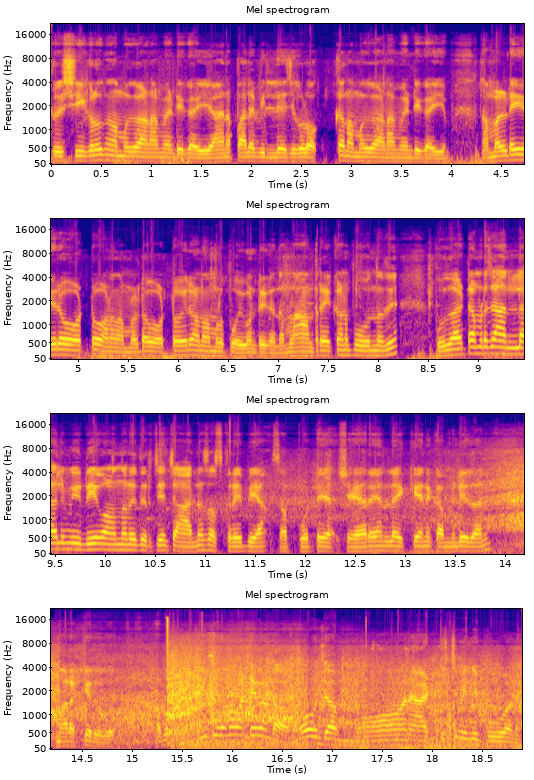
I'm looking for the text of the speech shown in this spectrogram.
കൃഷികളും നമുക്ക് കാണാൻ വേണ്ടി കഴിയും. അങ്ങനെ പല വില്ലേജുകളും ഒക്കെ നമുക്ക് കാണാൻ വേണ്ടി കഴിയും. നമ്മളുടെ ഈ ഒരു ഓട്ടോ ആണ്. നമ്മളുടെ ഓട്ടോയിലാണ് നമ്മൾ പോയിക്കൊണ്ടിരിക്കുന്നത്. നമ്മൾ ആന്ധ്രയ്ക്കാണ് പോകുന്നത്. പുതുതായിട്ട് നമ്മുടെ ചാനലിലായാലും വീഡിയോ കാണുന്നുണ്ടെങ്കിൽ തീർച്ചയായും ചാനൽ സബ്സ്ക്രൈബ് ചെയ്യുക സപ്പോർട്ട് ചെയ്യുക ഷെയർ ചെയ്യാൻ ലൈക്ക് ചെയ്യാനും കമന്റ് ചെയ്താലും മറക്കരുത്. അപ്പോൾ ഈ പോകുന്ന വണ്ടി കണ്ടോ? ഓ മോനെ അടിച്ച് മിന്നി പോവാണ്.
